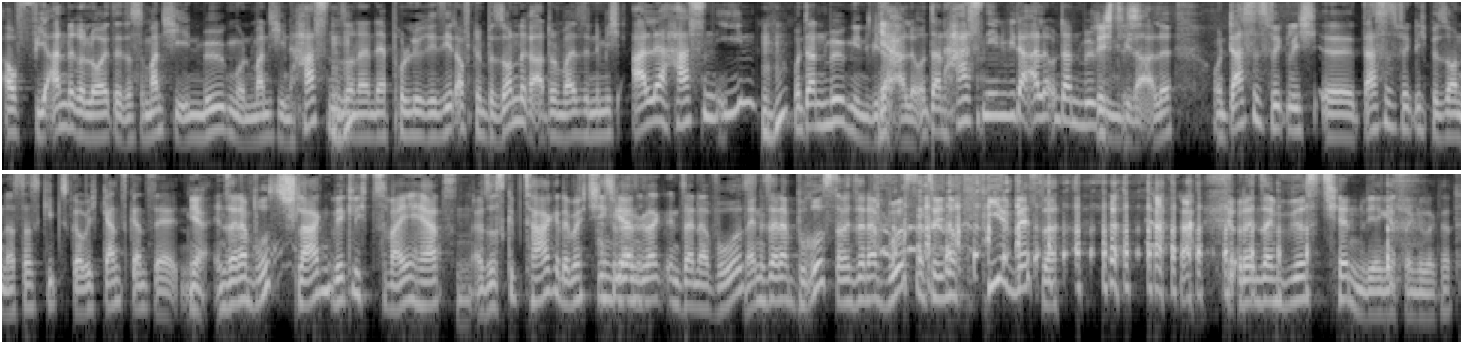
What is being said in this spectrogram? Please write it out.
auf wie andere Leute, dass manche ihn mögen und manche ihn hassen, sondern der polarisiert auf eine besondere Art und Weise, nämlich alle hassen ihn und dann mögen ihn wieder Ja. alle und dann hassen ihn wieder alle und dann mögen Richtig. ihn wieder alle. Und das ist wirklich, äh, das ist wirklich besonders. Das gibt's, glaube ich, ganz, ganz selten. Ja, in seiner Brust schlagen wirklich zwei Herzen. Also es gibt Tage, da möchte ich ihn Hast du gerade gerne. gesagt, in seiner Wurst? Nein, in seiner Brust, aber in seiner Wurst natürlich noch viel besser. Oder in seinem Würstchen, wie er gestern gesagt hat.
